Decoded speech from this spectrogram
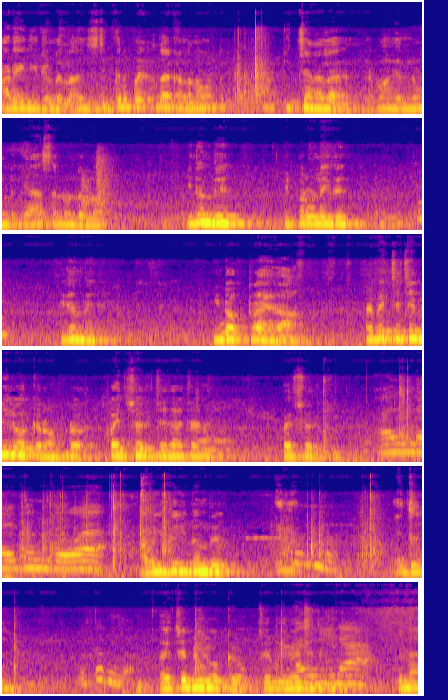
അവിടെ എഴുതിയിട്ടുണ്ടല്ലോ. അത് സ്റ്റിക്കർ ഇപ്പം ഇതാക്കണ്ട. നമുക്ക് കിച്ചൺ അല്ലേ? അപ്പോൾ എല്ലാം ഉണ്ട്. ഗ്യാസ് എല്ലാം ഉണ്ടല്ലോ. ഇതെന്ത്? ഇപ്പറുള്ള ഇത്? ഇതെന്ത്? ഈ ഡോക്ടർ ആയതാ? അത് വെച്ച ചെവിയിൽ വെക്കറോ പരിശോധിച്ച ചാച്ചാനെ? പരിശോധിക്കും. അപ്പം ഇത് ഇതെന്ത്? ഇത്. ഇത്. അത് ചെവിയിൽ വെക്കോ? ചെവിയിൽ വെച്ചിട്ട് പിന്നെ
